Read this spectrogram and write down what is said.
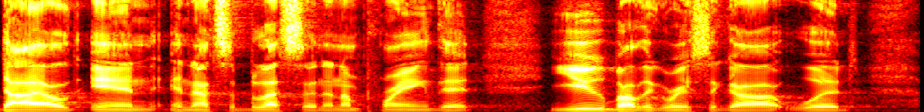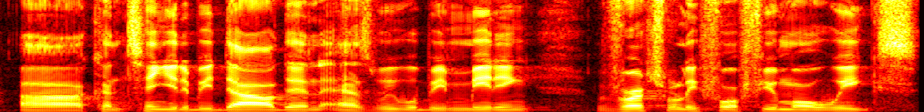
dialed in, and that's a blessing. And I'm praying that you, by the grace of God, would uh, continue to be dialed in as we will be meeting virtually for a few more weeks.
